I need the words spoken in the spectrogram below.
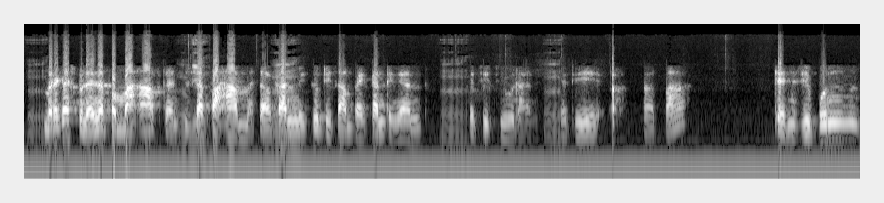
Mm. mereka sebenarnya pemaaf dan bisa Iya. paham asalkan Hmm. itu disampaikan dengan Mm. kejujuran. Hmm. Jadi eh, apa Gen Z pun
